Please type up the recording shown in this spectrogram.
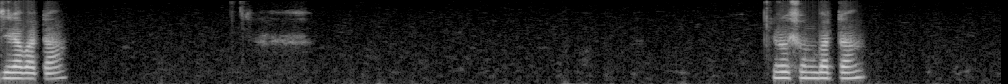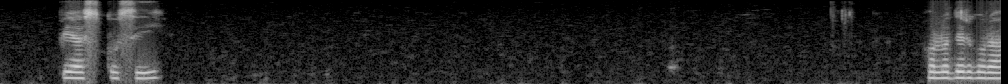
জিরা বাটা। রসুন বাটা। পেঁয়াজ কুচি। হলুদের গুঁড়া,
